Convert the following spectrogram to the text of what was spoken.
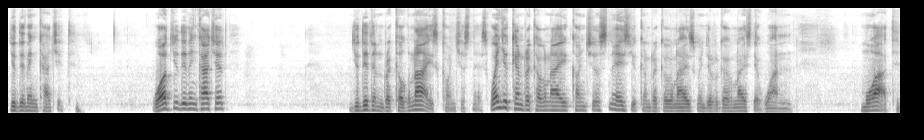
you didn't catch it. What you didn't catch it? You didn't recognize consciousness. When you can recognize consciousness, you can recognize when you recognize the one, muat,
